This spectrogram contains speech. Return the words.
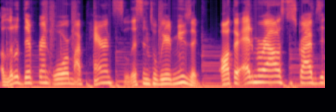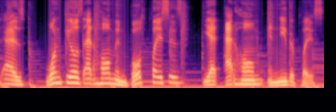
a little different or my parents listened to weird music. Author Ed Morales describes it as one feels at home in both places, yet at home in neither place.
